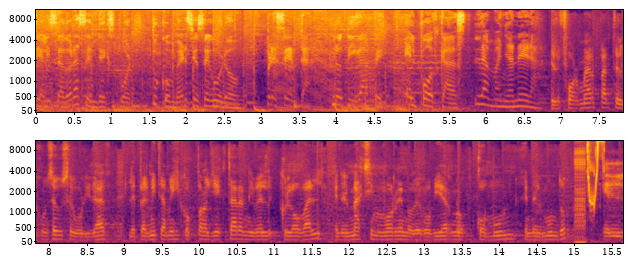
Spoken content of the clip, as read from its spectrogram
Comercializadoras en Dexport, tu comercio seguro. Presenta Notigape, el podcast La Mañanera. El formar parte del Consejo de Seguridad le permite a México proyectar a nivel global en el máximo órgano de gobierno común en el mundo. El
